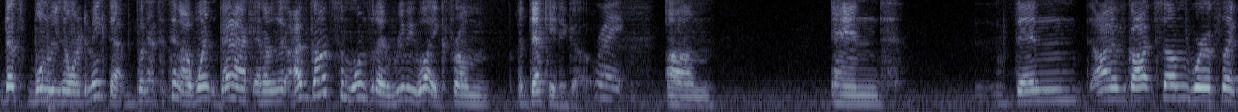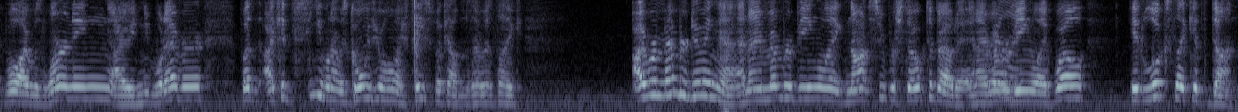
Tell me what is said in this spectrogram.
that's one reason I wanted to make that. But that's the thing. I went back and I was like, I've got some ones that I really like from a decade ago. right. Um, and then I've got some where it's like, well, I was learning, I knew whatever, but I could see when I was going through all my Facebook albums, I was like, I remember doing that, and I remember being like not super stoked about it, and I remember Really? being like, well, it looks like it's done.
